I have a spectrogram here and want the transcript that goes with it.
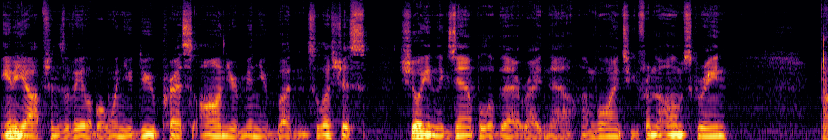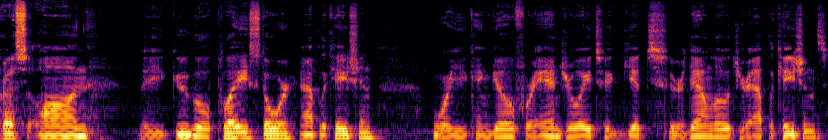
any options available when you do press on your menu button. So let's just show you an example of that right now. I'm going to, from the home screen, press on the Google Play Store application where you can go for Android to get or download your applications.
